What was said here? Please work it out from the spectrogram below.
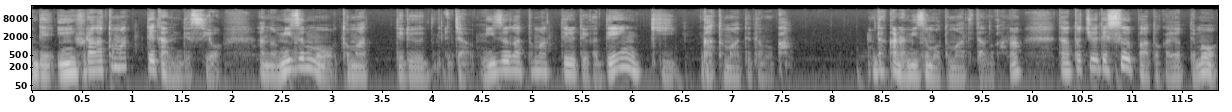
で、インフラが止まってたんですよ。あの、水も止まってる、じゃあ、水が止まってるというか、電気が止まってたのか。だから水も止まってたのかな。だから途中でスーパーとか寄っても、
